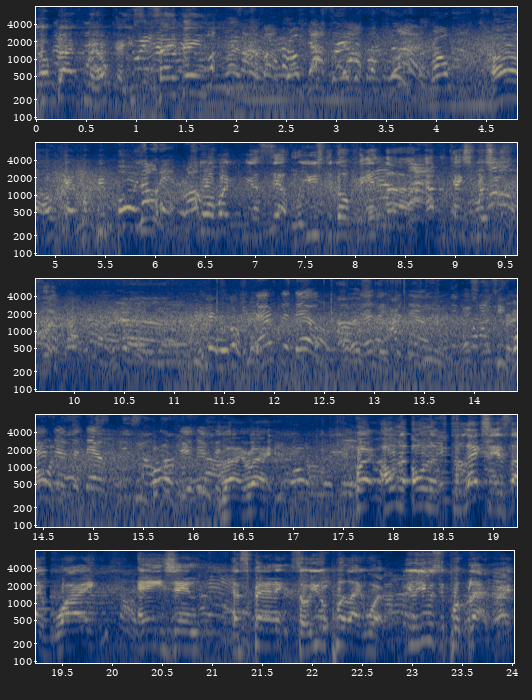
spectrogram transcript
You're black queen, okay. You see the same thing? Bro, y'all say y'all fucking lying, bro. Oh, okay. But before you Know that, bro. go work for yourself, when you used to go for in, uh, application, what you used to put? That's the devil. That is the devil. That's just the devil. That's just the Right, right. But on the on the selection, it's like white, Asian, Hispanic. So you put like what? You usually put black, right?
